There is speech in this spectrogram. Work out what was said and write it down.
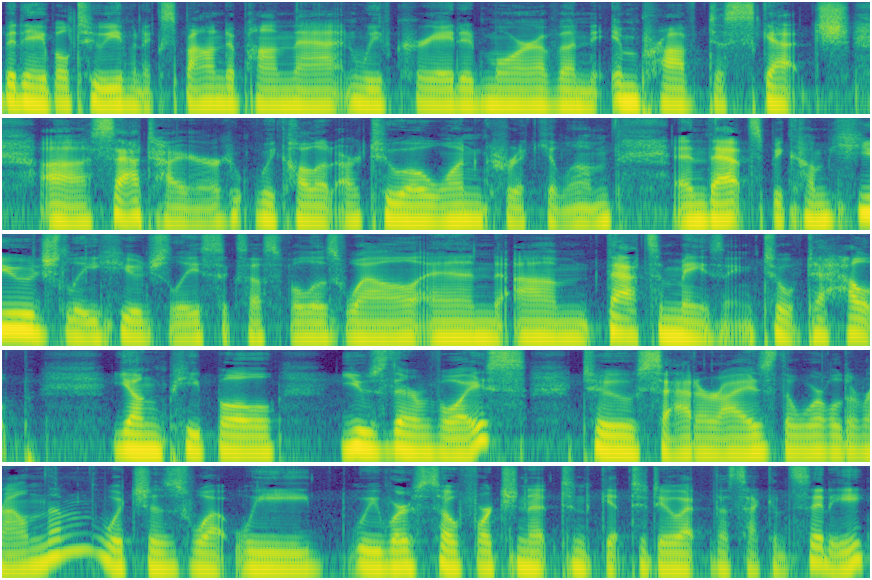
been able to even expound upon that, and we've created more of an improv to sketch uh, satire. We call it our 201 curriculum, and that's become hugely, hugely successful as well. And um, that's amazing to to help young people use their voice to satirize the world around them, which is what we we were so fortunate to get to do at the Second City.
